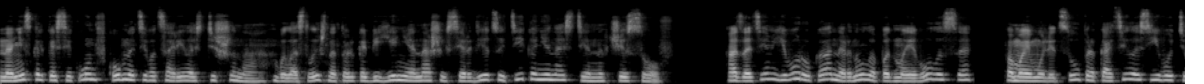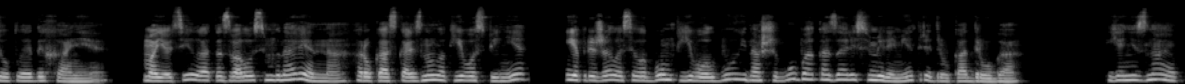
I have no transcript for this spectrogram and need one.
На несколько секунд в комнате воцарилась тишина. Было слышно только биение наших сердец и тиканье настенных часов. А затем его рука нырнула под мои волосы, по моему лицу прокатилось его теплое дыхание. Мое тело отозвалось мгновенно, рука скользнула к его спине, я прижалась лбом к его лбу, и наши губы оказались в миллиметре друг от друга. «Я не знаю,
